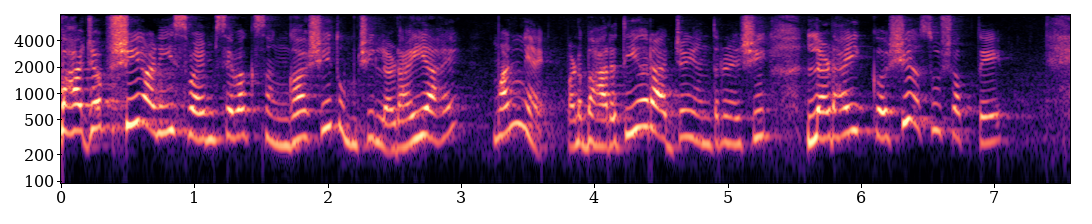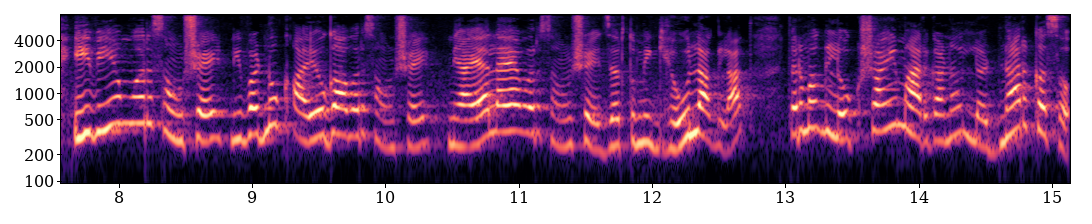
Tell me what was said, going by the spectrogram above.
भाजपशी आणि स्वयंसेवक संघाशी तुमची लढाई आहे? मान्य आहे पण भारतीय राज्य यंत्रणेशी लढाई कशी असू शकते? ईव्हीएमवर संशय निवडणूक आयोगावर संशय न्यायालयावर संशय जर तुम्ही घेऊ लागलात तर मग लोकशाही मार्गानं लढणार कसं?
